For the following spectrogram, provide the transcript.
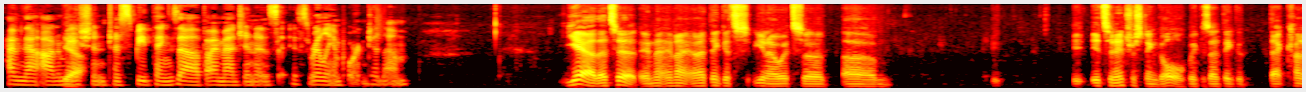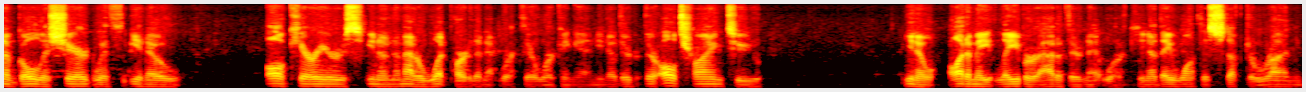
having that automation yeah. to speed things up i imagine is is really important to them yeah that's it and, and, I, and I think it's you know it's a um, it's an interesting goal because I think that, that kind of goal is shared with you know all carriers you know no matter what part of the network they're working in you know they're they're all trying to you know automate labor out of their network you know they want this stuff to run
